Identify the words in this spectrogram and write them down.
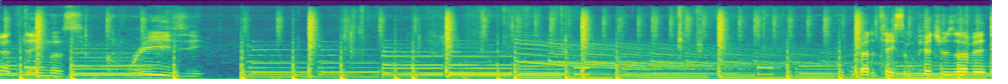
That thing looks crazy. Got to take some pictures of it.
